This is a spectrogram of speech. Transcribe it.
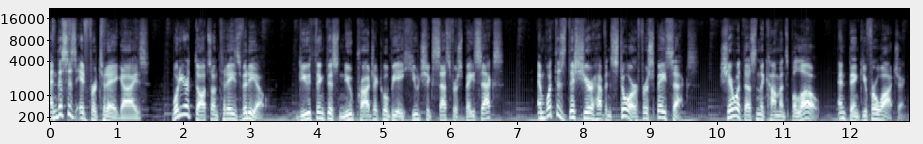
And this is it for today, guys. What are your thoughts on today's video? Do you think this new project will be a huge success for SpaceX? And what does this year have in store for SpaceX? Share with us in the comments below, and thank you for watching.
